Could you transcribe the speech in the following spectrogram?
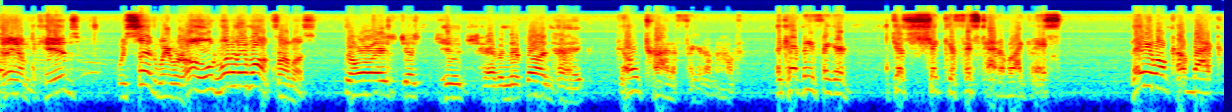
damn kids! We said we were old. What do they want from us? Oh, it's just kids having their fun, Hank. Don't try to figure them out. They can't be figured. Just shake your fist at them like this. They won't come back.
